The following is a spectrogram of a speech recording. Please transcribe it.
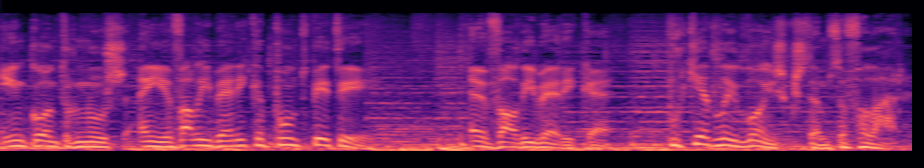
Encontre-nos em avaliberica.pt. A Vale Ibérica, porque é de leilões que estamos a falar.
